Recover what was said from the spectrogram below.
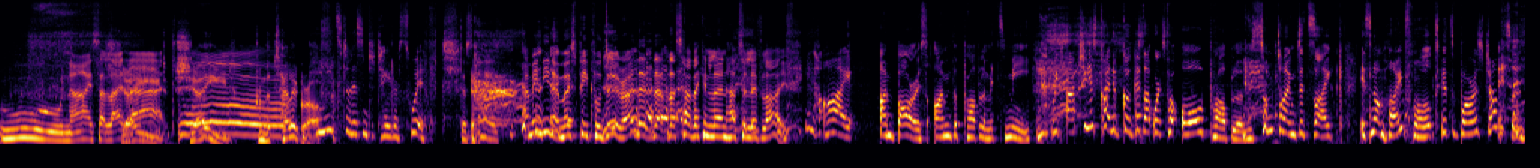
Ooh, nice. I like Shade, that. shade from the Telegraph. He needs to listen to Taylor Swift. Doesn't he? I mean, you know, most people do, right? That, that, that's how they can learn how to live life. Hi, I'm Boris. I'm the problem. It's me. Which actually is kind of good because that works for all problems. Sometimes it's like, it's not my fault, it's Boris Johnson.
